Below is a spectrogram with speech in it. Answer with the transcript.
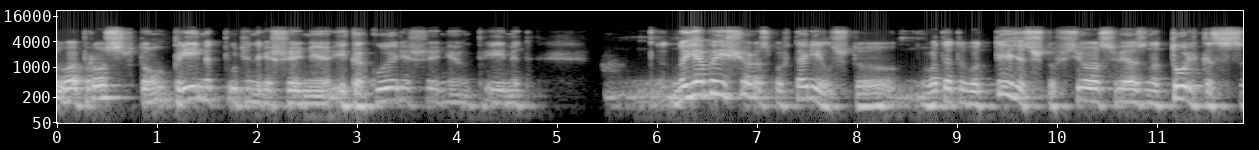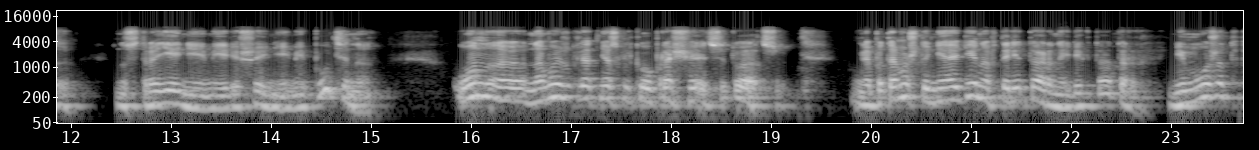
вопрос в том, примет Путин решение и какое решение он примет. Но я бы еще раз повторил, что вот это вот тезис, что все связано только с настроениями и решениями Путина – он, э, на мой взгляд, несколько упрощает ситуацию. Потому что ни один авторитарный диктатор не может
